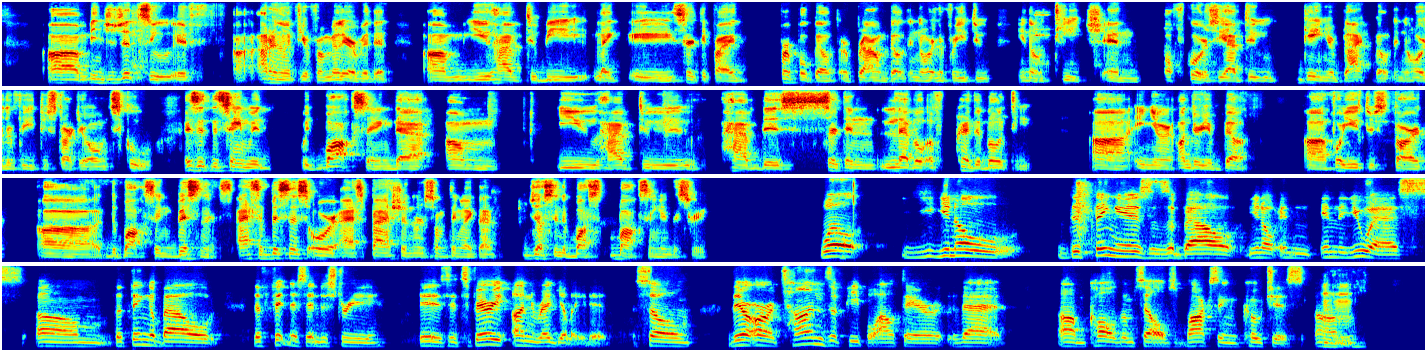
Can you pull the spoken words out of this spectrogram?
um, in jiu-jitsu, if I I don't know if you're familiar with it. Um, you have to be like a certified purple belt or brown belt in order for you to, you know, teach. And of course, you have to gain your black belt in order for you to start your own school. Is it the same with with boxing that um, you have to have this certain level of credibility uh, in your under your belt uh, for you to start uh the boxing business as a business or as passion or something like that just in the box boxing industry Well, you know, the thing is, is about you know, in in the U.S., um, the thing about the fitness industry is it's very unregulated. So there are tons of people out there that um, call themselves boxing coaches, um,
